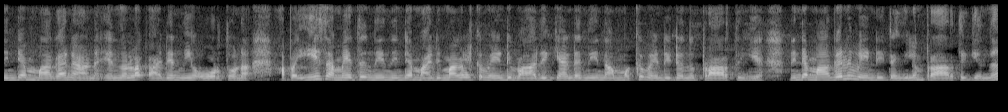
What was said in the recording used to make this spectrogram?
നിന്റെ മകനാണ് എന്നുള്ള കാര്യം നീ ഓർത്തോണം. അപ്പോൾ ഈ സമയത്ത് നീ നിന്റെ മരുമകൾക്ക് വേണ്ടി വാദിക്കാണ്ട് നീ നമുക്ക് വേണ്ടിയിട്ടൊന്ന് പ്രാർത്ഥിക്കുക നിന്റെ മകന് വേണ്ടിയിട്ടെങ്കിലും പ്രാർത്ഥിക്കുന്നു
